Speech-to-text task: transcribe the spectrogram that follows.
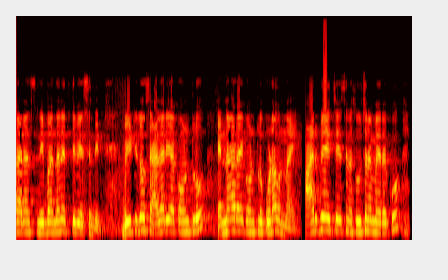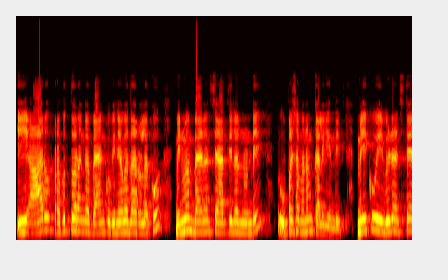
బ్యాలెన్స్ నిబంధన ఎత్తివేసింది. వీటిలో శాలరీ అకౌంట్లు ఎన్ఆర్ఐ అకౌంట్లు కూడా ఉన్నాయి. ఆర్బీఐ చేసిన సూచన మేరకు ఈ ఆరు ప్రభుత్వ రంగ బ్యాంకు వినియోగదారులకు మినిమం బ్యాలెన్స్ ఛార్జీల నుండి ఉపశమనం కలిగింది. మీకు ఈ వీడియో నచ్చితే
